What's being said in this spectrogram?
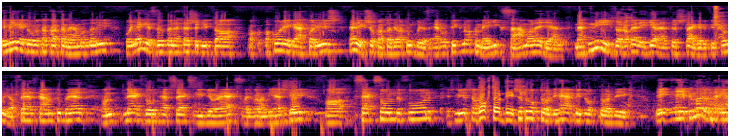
Én még egy dolgot akartam elmondani, hogy egész döbbenetes, hogy itt a, a, a kollégákkal is elég sokat agyaltunk, hogy az erotiknak melyik száma legyen. Mert négy darab elég jelentős slágerük is van, ugye a Fred Come to Bed, a Max Don't Have Sex with Your Ex, vagy valami ilyesmi, a Sex on the Phone, és mi is a... Dr. Dick. És a Dr. Dick, Help me Dr. Dick. É- Egyébként nagyon nehéz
